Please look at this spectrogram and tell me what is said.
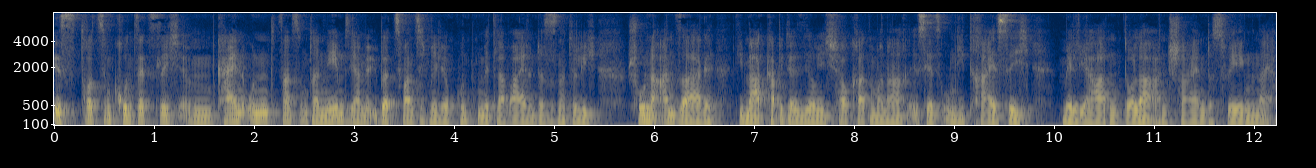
ist trotzdem grundsätzlich ähm, kein uninteressantes Unternehmen. Sie haben ja über 20 Millionen Kunden mittlerweile und das ist natürlich schon eine Ansage. Die Marktkapitalisierung, ich schaue gerade nochmal nach, ist jetzt um die 30 Milliarden Dollar anscheinend. Deswegen, naja,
